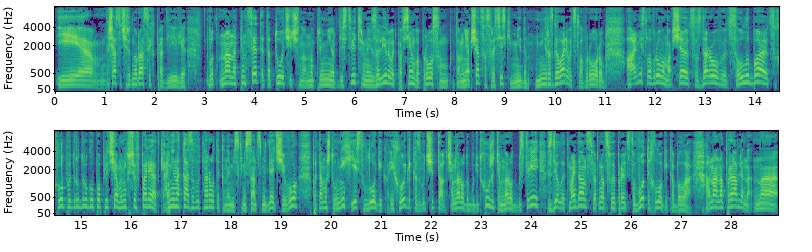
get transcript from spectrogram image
И сейчас очередной раз их продлили. Вот нанопинцет — это точечно, например, действительно изолировать по всем вопросам, там, не общаться с российским МИДом, не разговаривать с Лавровым. А они с Лавровым общаются, здороваются, улыбаются, хлопают друг другу по плечам. У них все в порядке. Они наказывают народ экономическими санкциями санкциями. Для чего? Потому что у них есть логика. Их логика звучит так. Чем народу будет хуже, тем народ быстрее сделает Майдан, свернет свое правительство. Вот их логика была. Она направлена на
